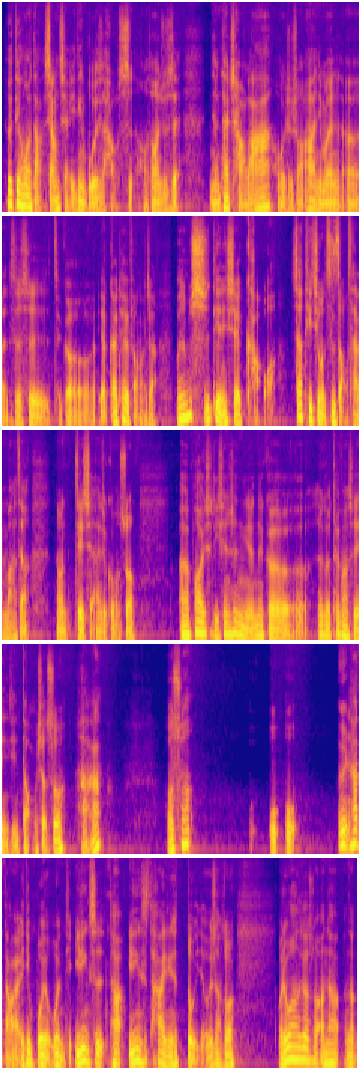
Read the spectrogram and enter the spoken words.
这个电话打响起来一定不会是好事。我通常就是你们太吵啦，或者是说啊，你们呃，这是这个要该退房了，这样为什么十点你写考啊？是要提醒我吃早餐吗？这样，然后接起来就跟我说，呃，不好意思，李先生，你的那个那个退房时间已经到。我想说啊，我说我我，因为他打来一定不会有问题，一定是他，一定是他，一定是对的。我就想说，我就问他就说啊，那那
